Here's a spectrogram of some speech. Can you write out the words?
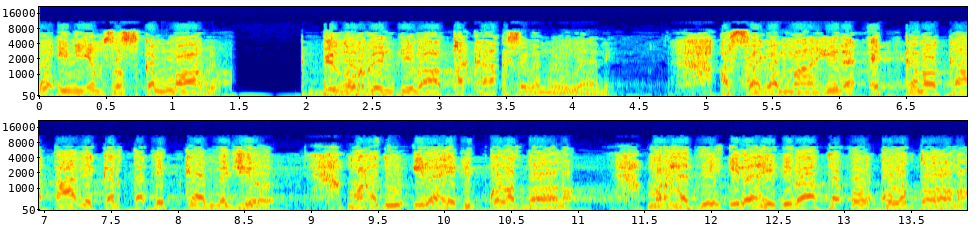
wain yamsaska allaahu bidurin dhibaato kaa isaga mooyaane. Asaga maahina cid kaloo kaa qaadi karta dhibkaa ma jiro mar hadduu ilaahay dhib kula doono mar haddii ilaahay dhibaato uu kula doono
